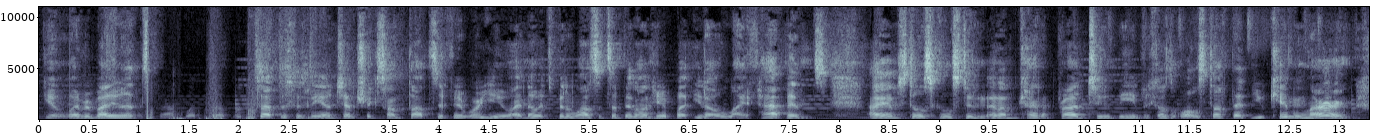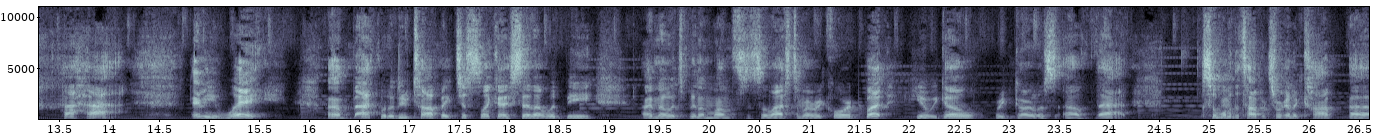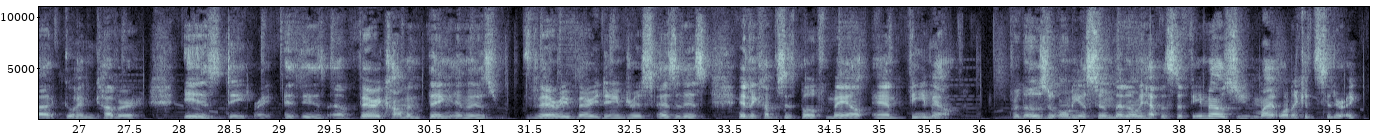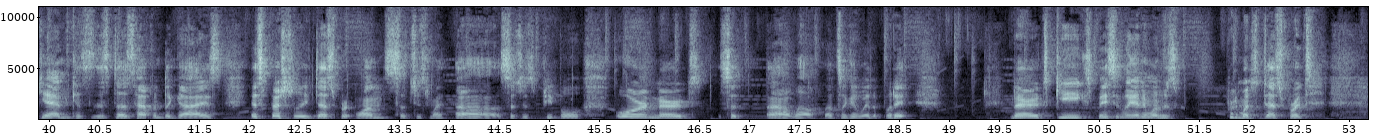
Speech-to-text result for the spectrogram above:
Yo, everybody, what's up? What's up? What's up? This is Neo Gentrix on Thoughts If It Were You. I know it's been a while since I've been on here, but you know, life happens. I am still a school student and I'm kind of proud to be because of all the stuff that you can learn. Haha. anyway, I'm back with a new topic, just like I said I would be. I know it's been a month since the last time I record, but here we go, regardless of that so one of the topics we're going to uh, go ahead and cover is date rape. It is a very common thing and is very, very dangerous as it is. It encompasses both male and female. For those who only assume that it only happens to females, you might want to consider again, because this does happen to guys, especially desperate ones, such as my, uh, such as people or nerds. So, uh, well, that's a good way to put it. Nerds, geeks, basically anyone who's pretty much desperate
